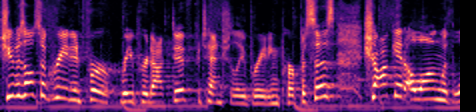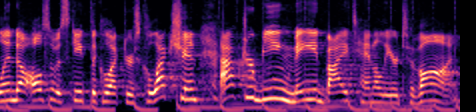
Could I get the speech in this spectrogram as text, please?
She was also created for reproductive, potentially breeding purposes. Shocket along with Linda also escaped the Collector's collection after being made by Taneleer Tivan.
